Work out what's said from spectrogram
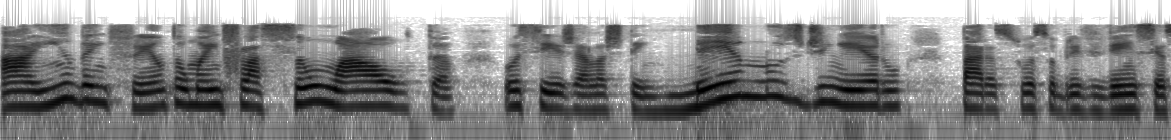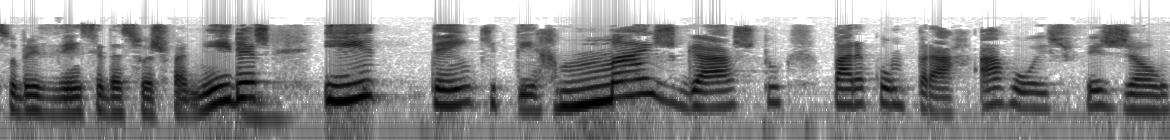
ainda enfrentam uma inflação alta, ou seja, elas têm menos dinheiro para a sua sobrevivência, a sobrevivência das suas famílias e tem que ter mais gasto para comprar arroz, feijão,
